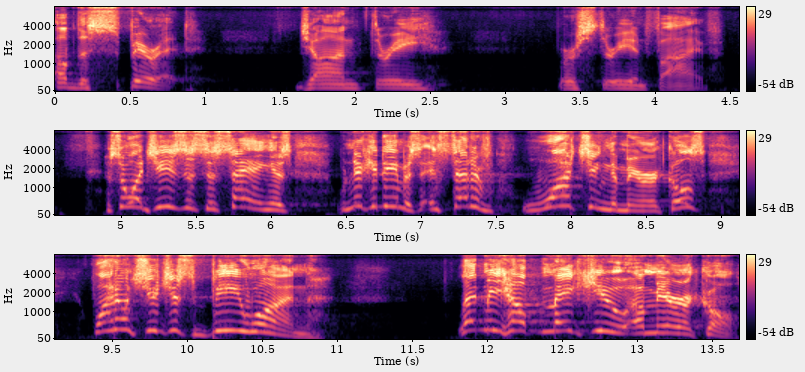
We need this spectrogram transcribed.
of the Spirit. John 3, verse 3 and 5. So, what Jesus is saying is, Nicodemus, instead of watching the miracles, why don't you just be one? Let me help make you a miracle.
